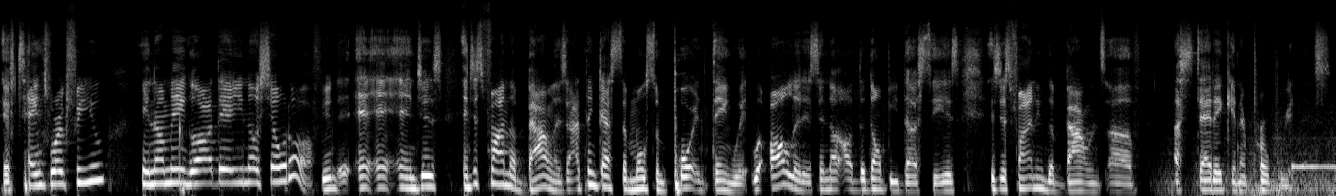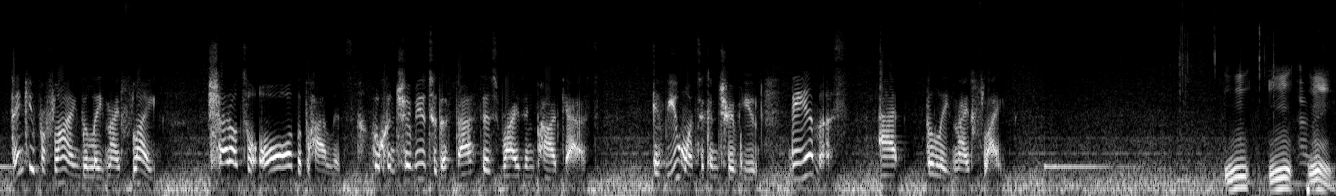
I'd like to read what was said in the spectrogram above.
If tanks work for you, you know what I mean, go out there, you know, show it off, and, and, and just and just find a balance. I think that's the most important thing with, with all of this, and the, the don't be dusty is is just finding the balance of aesthetic and appropriateness. Thank you for flying the late night flight. Shout out to all the pilots who contribute to the fastest rising podcast. If you want to contribute, DM us at the late night flight. Mm, mm, mm.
